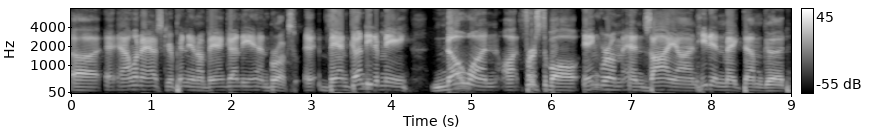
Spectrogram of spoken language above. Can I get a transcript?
uh, I want to ask your opinion on Van Gundy and Brooks. Uh, Van Gundy to me, no one. Uh, first of all, Ingram and Zion, he didn't make them good.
